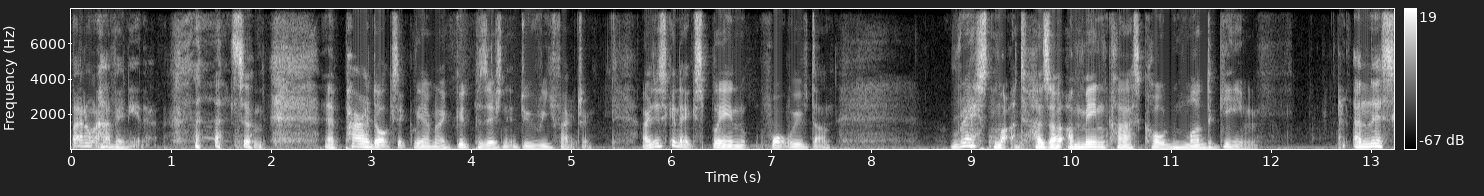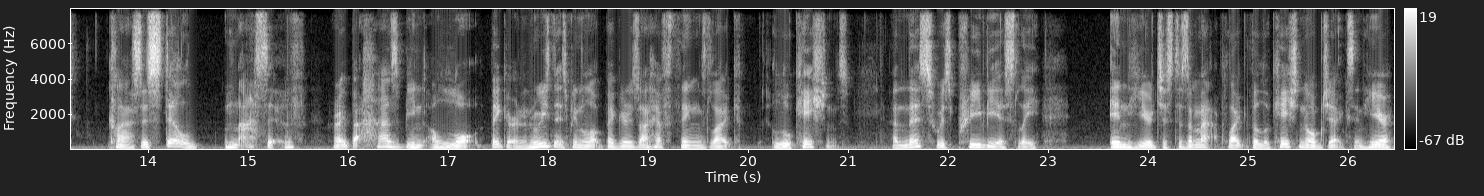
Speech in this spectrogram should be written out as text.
but I don't have any of that. so uh, paradoxically, I'm in a good position to do refactoring. I'm just going to explain what we've done. RestMud has a, a main class called MudGame. And this class is still massive, right, but has been a lot bigger. And the reason it's been a lot bigger is I have things like locations. And this was previously in here just as a map, like the location objects in here.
